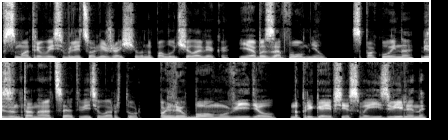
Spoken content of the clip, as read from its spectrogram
всматриваясь в лицо лежащего на полу человека. «Я бы запомнил». Спокойно, без интонации, ответил Артур. «По-любому видел». Напрягая все свои извилины,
